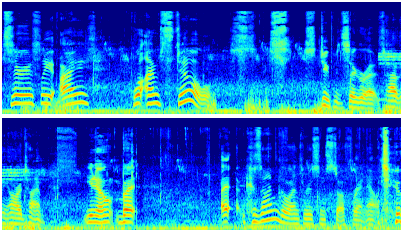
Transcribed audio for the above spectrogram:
seriously, I well, I'm still stupid cigarettes, having a hard time, you know. But because I'm going through some stuff right now too,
